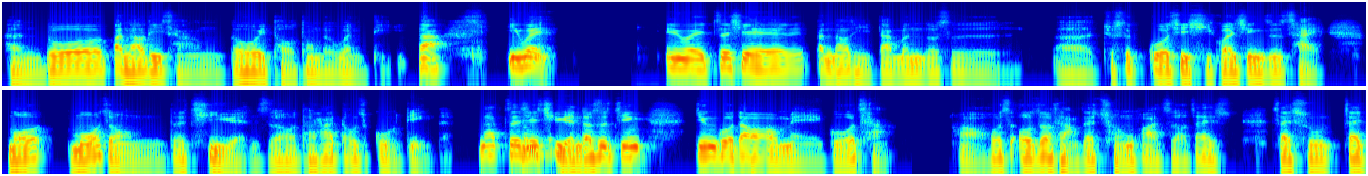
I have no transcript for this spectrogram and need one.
很多半导体厂都会头痛的问题。那因为因为这些半导体大部分都是呃，就是过去习惯性之采某某种的气源之后，它它都是固定的。那这些气源都是经经过到美国厂啊，或是欧洲厂在纯化之后，再再输再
